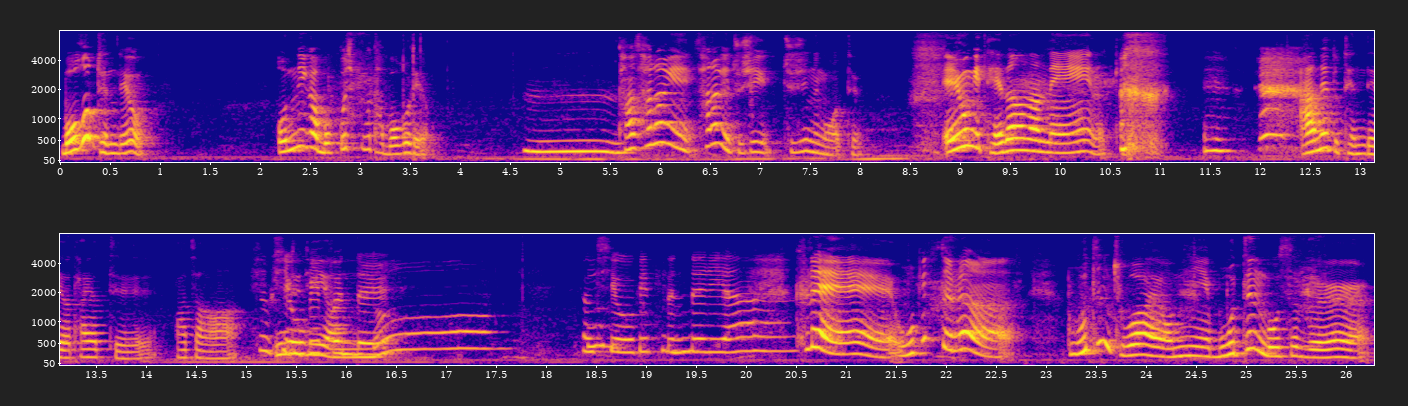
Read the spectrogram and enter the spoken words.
먹어도 된대요. 언니가 먹고 싶은 거 다 먹으래요. 음. 다 사랑해 사랑해 주시 주시는 것 같아요. 애용이 대단하네 이렇게. 안 해도 된대요 다이어트 맞아. 역시 인드디 오비 분들. 역시 오비분들이야. 그래 오빛들은 뭐든 좋아해요 언니의 모든 모습을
